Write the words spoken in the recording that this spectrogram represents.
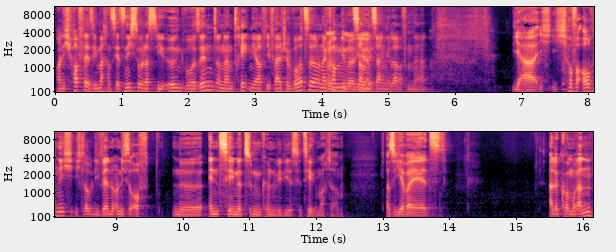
Und ich hoffe, sie machen es jetzt nicht so, dass die irgendwo sind und dann treten die auf die falsche Wurzel und dann Und kommen Zombies wieder. angelaufen. Ja. Ja, ich, ich hoffe auch nicht. Ich glaube, die werden auch nicht so oft eine Endszene zünden können, wie die es jetzt hier gemacht haben. Also hier war ja jetzt, alle kommen ran,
